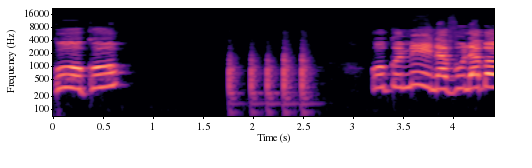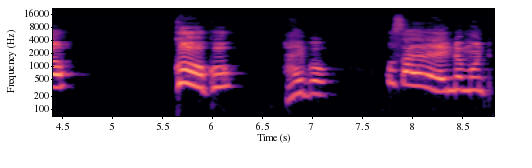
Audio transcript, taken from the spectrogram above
Gugu Gugu mina vula bo. Gugu Hayibo usalele into umuntu.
